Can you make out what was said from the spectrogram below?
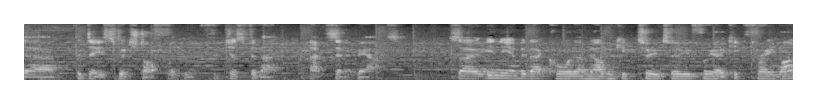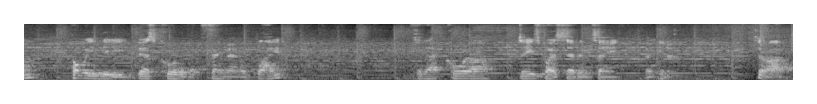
uh, the D switched off for, for, just for that, that centre bounce. So in the end of that quarter, Melbourne kicked 2-2, Freo kicked 3-1. Probably the best quarter that Fremantle played for that quarter. D's by 17, but you know, it's alright.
